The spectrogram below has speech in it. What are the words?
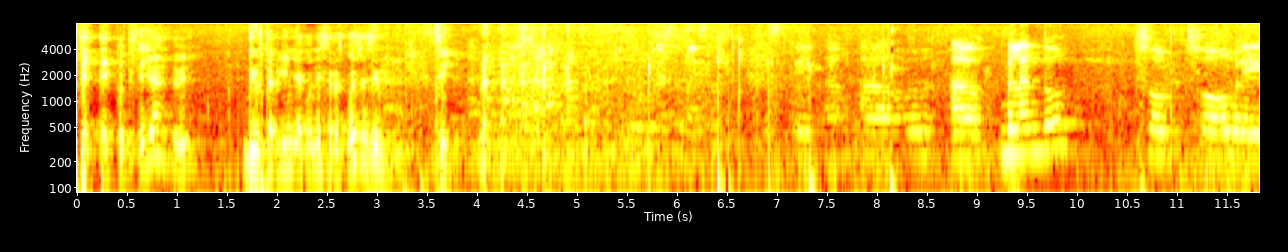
¿Te, contesté ya? Digo, ¿está bien ya con esa respuesta? Sí. Sí. Hablando sobre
